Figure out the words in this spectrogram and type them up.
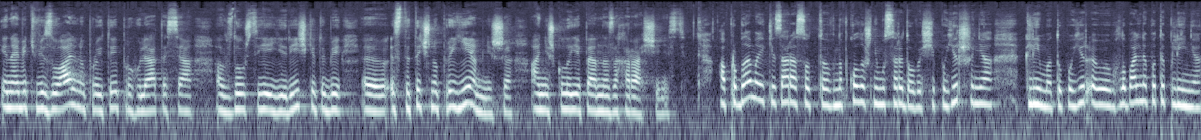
і навіть візуально пройти, прогулятися вздовж цієї річки тобі е, естетично приємніше, аніж коли є певна захаращеність. А проблеми, які зараз от в навколишньому середовищі, погіршення клімату, погір... е, глобальне потепління,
